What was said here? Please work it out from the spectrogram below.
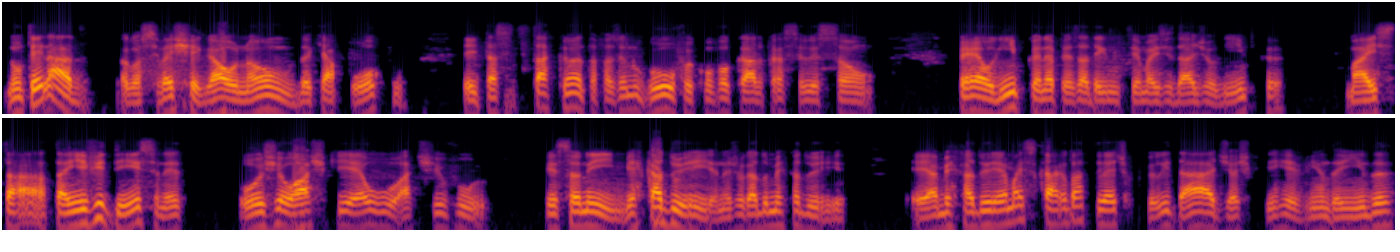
Não tem nada. Agora, se vai chegar ou não daqui a pouco, ele está se destacando, está fazendo gol, foi convocado para a seleção pré-olímpica, né? apesar dele não ter mais idade olímpica mas está tá em evidência, né? Hoje eu acho que é o ativo, pensando em mercadoria, né? Jogador mercadoria. É a mercadoria mais cara do Atlético, pela idade, acho que tem revenda ainda.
